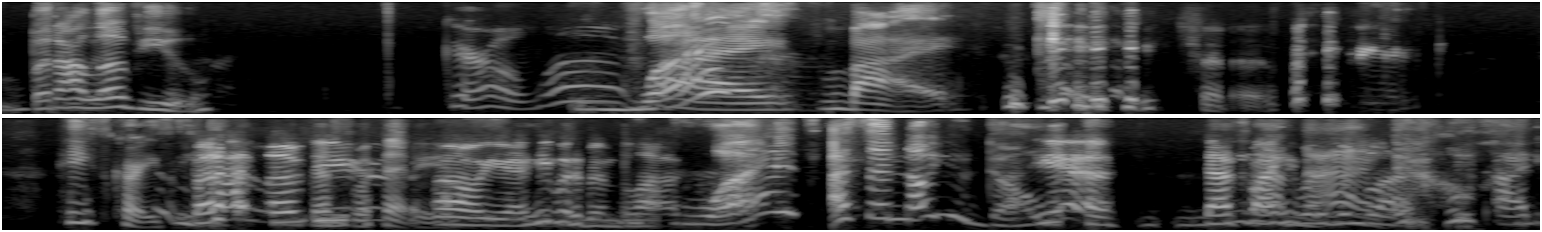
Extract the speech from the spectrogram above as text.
But I love you, girl. What? What? Bye. Shut up. He's crazy. But I love that's you. What that is. Oh yeah, he would have been blocked. What? I said no, you don't. Yeah, that's You're why he would have been blocked.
